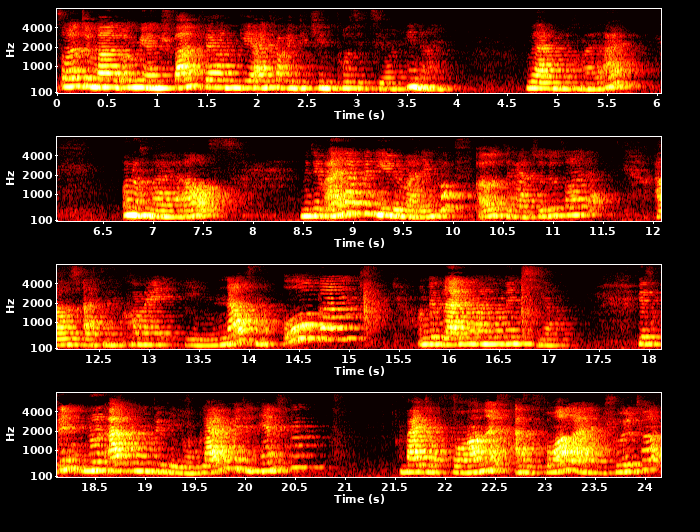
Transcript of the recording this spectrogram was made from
sollte mal irgendwie entspannt werden, geh einfach in die Kindposition hinein. Wir atmen nochmal ein und nochmal aus. Mit dem Einatmen hebe mal den Kopf aus der Halswirbelsäule. Ausatmen, komme hinauf nach oben und wir bleiben nochmal einen Moment hier. Wir verbinden nun Atmung und Bewegung. Bleiben mit den Händen weiter vorne, also vor deinen Schultern.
